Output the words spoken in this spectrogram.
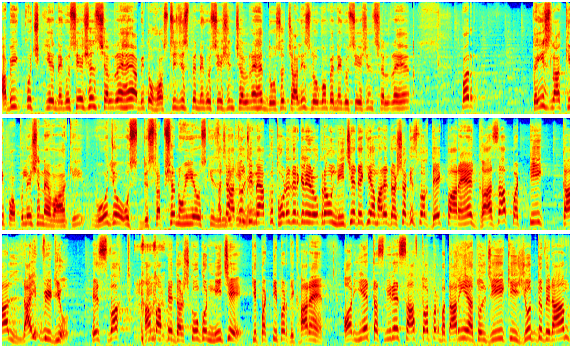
अभी कुछ ये नेगोशिएशंस चल रहे हैं, अभी तो हॉस्टेजेस पे नेगोशिएशन चल रहे हैं 240 लोगों पे नेगोशिएशंस चल रहे हैं। पर तेईस लाख की पॉपुलेशन है वहाँ की वो जो उस डिस्ट्रप्शन हुई है उसकी अच्छा अतुल जी मैं। आपको थोड़ी देर के लिए रोक रहा हूँ। नीचे देखिए हमारे दर्शक इस वक्त देख पा रहे हैं गाजा पट्टी का लाइव वीडियो इस वक्त हम अपने दर्शकों को नीचे की पट्टी पर दिखा रहे हैं। और ये तस्वीरें साफ़ तौर पर बता रही हैं अतुल जी कि युद्ध विराम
